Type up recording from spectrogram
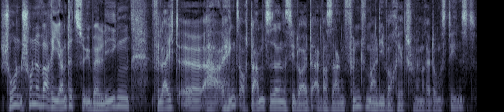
schon, schon eine Variante zu überlegen. Vielleicht äh, hängt es auch damit zusammen, dass die Leute einfach sagen, fünfmal die Woche jetzt schon in Rettungsdienst.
